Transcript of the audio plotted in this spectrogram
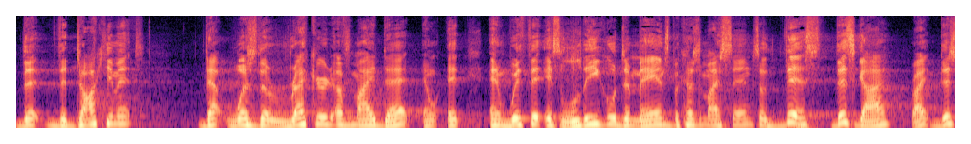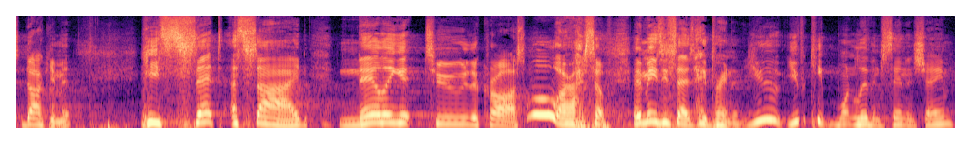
the, the document that was the record of my debt, and, it, and with it, its legal demands because of my sin. So this, this guy, right, this document, he set aside, nailing it to the cross. Woo, all right, so it means he says, hey, Brandon, you, you keep wanting to live in sin and shame,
